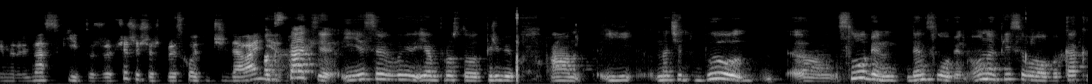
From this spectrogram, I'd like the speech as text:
например, или носки, тоже вообще же еще происходит учредование. А, кстати, если вы, я просто вот перебью, а, и, значит, был а, Слобин, Дэн Слобин, он описывал, вот как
